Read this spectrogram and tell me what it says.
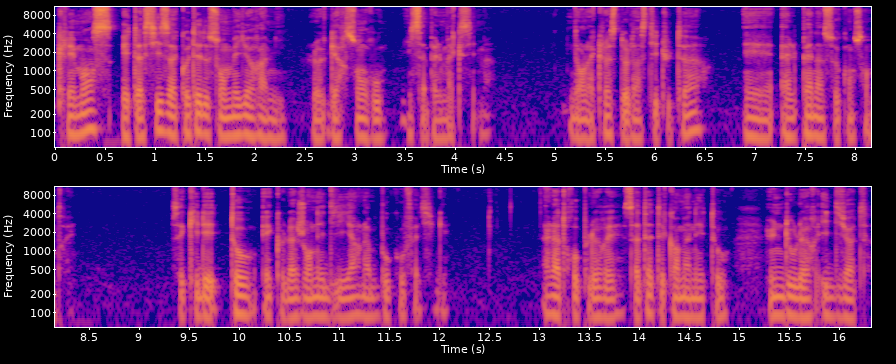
Clémence est assise à côté de son meilleur ami, le garçon roux, il s'appelle Maxime, dans la classe de l'instituteur, et elle peine à se concentrer. C'est qu'il est tôt et que la journée d'hier l'a beaucoup fatiguée. Elle a trop pleuré, sa tête est comme un étau, une douleur idiote,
